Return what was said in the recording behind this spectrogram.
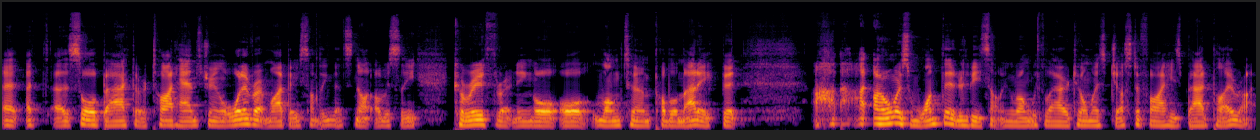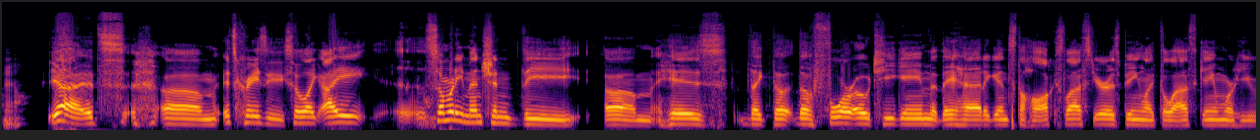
a, a, a, sore back or a tight hamstring or whatever it might be, something that's not obviously career threatening or, or long term problematic. But I, I, almost want there to be something wrong with Larry to almost justify his bad play right now. Yeah, it's um, it's crazy. So like I, somebody mentioned the um his like the the four OT game that they had against the Hawks last year as being like the last game where he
